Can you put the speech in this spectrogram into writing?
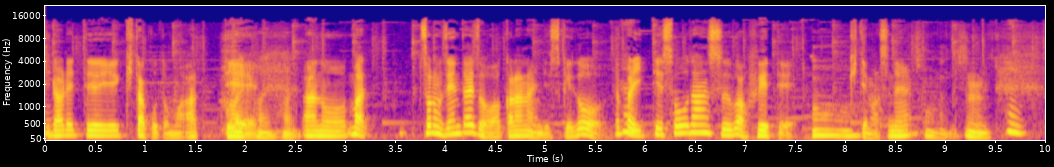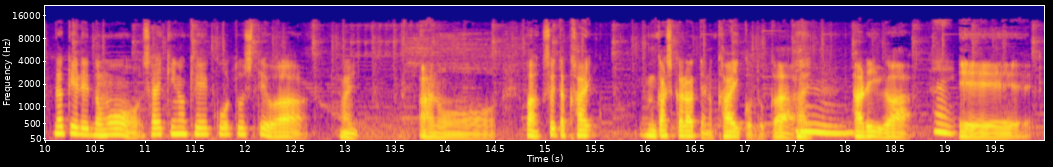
知られてきたこともあって、あのまあその全体像は分からないんですけどやっぱり一定相談数は増えてきてますね。そうなんです、うん、だけれども最近の傾向としては、はい、あのまあ、そういったかい昔からあったような解雇とか、はい、あるいは、はい、えー、まあ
